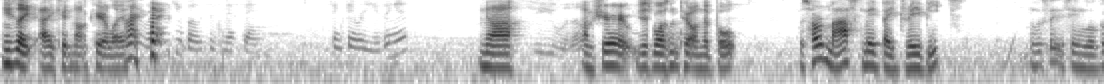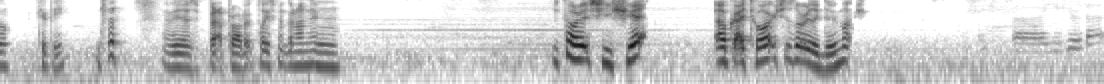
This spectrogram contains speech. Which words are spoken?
He's like, I could not care One less. of the rescue boats is missing. Think they were using it? Nah, I'm sure it just wasn't put on the boat. Was her mask made by Dre Beats? It looks like the same logo. Could be. Maybe there's a bit of product placement going on there. Yeah. You can't see shit. I've got a torch, does not really do much. Uh, you hear that?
